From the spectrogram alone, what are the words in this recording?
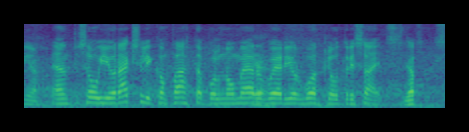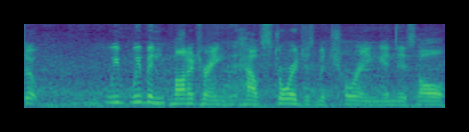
Yeah. And so you're actually compatible no matter where your workload resides. Yep. So we, we've been monitoring how storage is maturing in this whole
